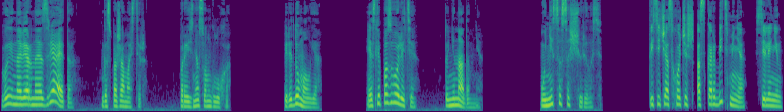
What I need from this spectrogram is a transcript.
«Вы, наверное, зря это, госпожа мастер», — произнес он глухо. «Передумал я. Если позволите, то не надо мне». Униса сощурилась. «Ты сейчас хочешь оскорбить меня, селенин?»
